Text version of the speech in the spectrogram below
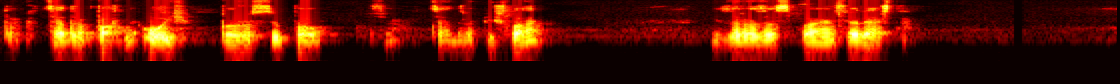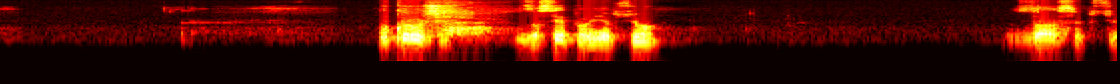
Так, цедра пахне. Ой, порозсипав. Все, цедра пішла. І зараз засипаємо все решта. Ну, коротше, засипав я всю засип цю,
